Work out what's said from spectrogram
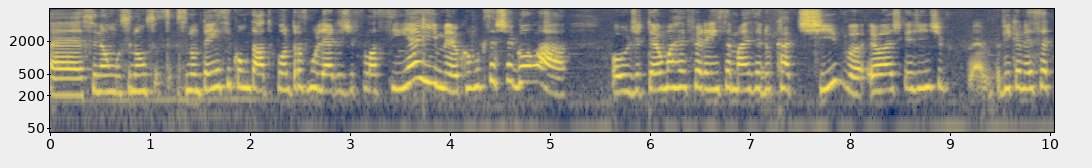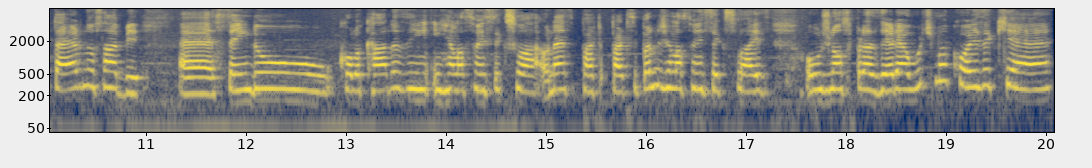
é, se, não, se, não, se não tem esse contato com outras mulheres de falar assim, e aí, meu, como que você chegou lá? Ou de ter uma referência mais educativa, eu acho que a gente é, fica nesse eterno, sabe? é, sendo colocadas em, em relações sexuais, né? par- Participando de relações sexuais onde nosso prazer é a última coisa que é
